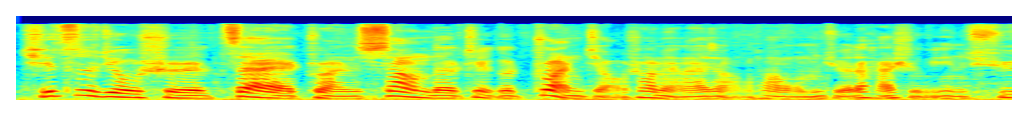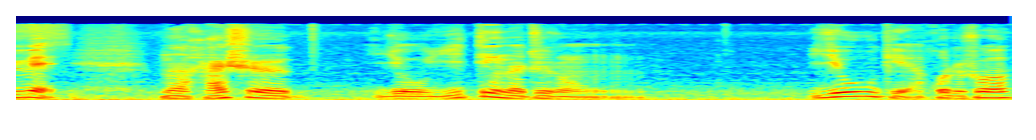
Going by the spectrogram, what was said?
其次就是在转向的这个转角上面来讲的话，我们觉得还是有一定的虚位，那还是。有一定的这种优点，或者说，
